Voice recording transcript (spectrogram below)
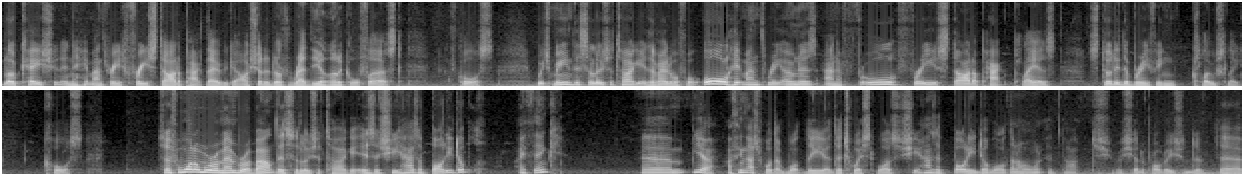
location in the Hitman 3 free starter pack. There we go. I should have just read the article first. Of course which means this elusive target is available for all Hitman 3 owners and all free starter pack players. Study the briefing closely. Of course. So from what I remember about this elusive target is that she has a body double, I think. Um, yeah, I think that's what what the uh, the twist was. She has a body double. I don't know. Oh, we should have probably should have uh,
